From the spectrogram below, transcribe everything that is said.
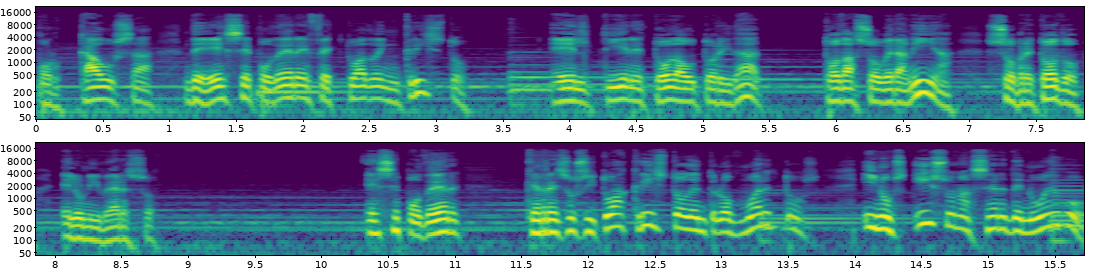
Por causa de ese poder efectuado en Cristo, Él tiene toda autoridad, toda soberanía sobre todo el universo. Ese poder que resucitó a Cristo de entre los muertos y nos hizo nacer de nuevo,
